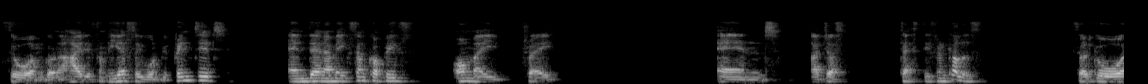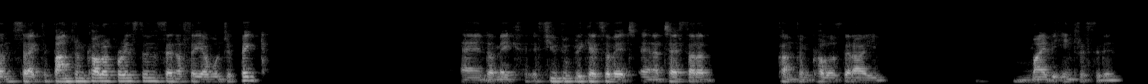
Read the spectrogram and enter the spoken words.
So I'm gonna hide it from here so it won't be printed. And then I make some copies on my tray and I just test different colors. So I'll go and select a Pantone color, for instance, and I say I want it pink and I make a few duplicates of it and I test other Pantone colors that I might be interested in.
